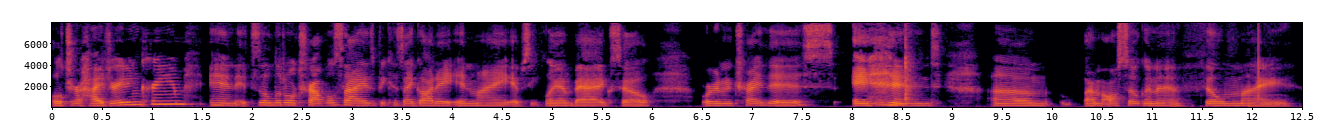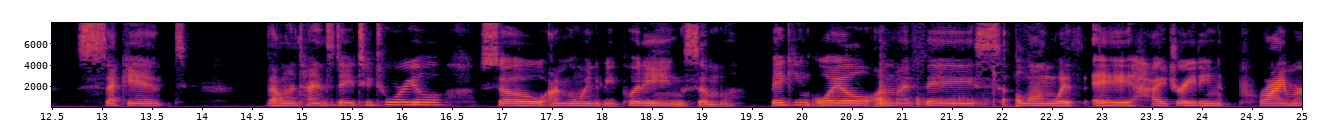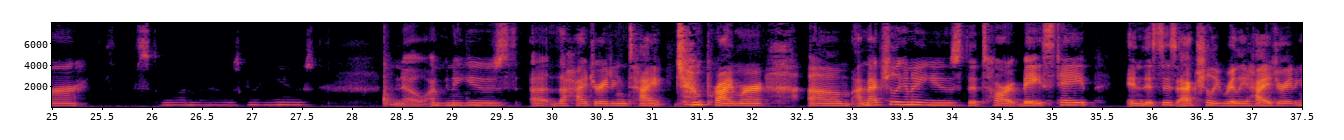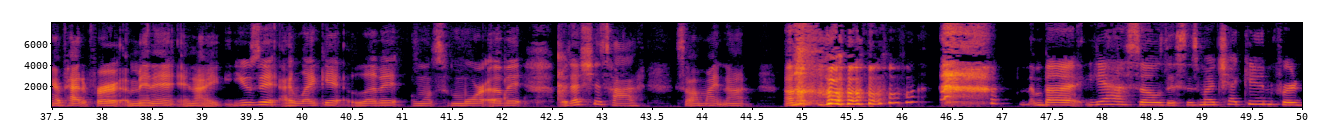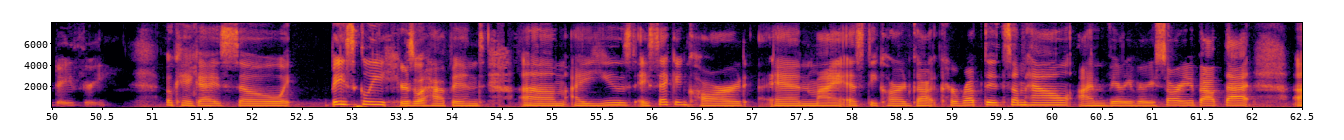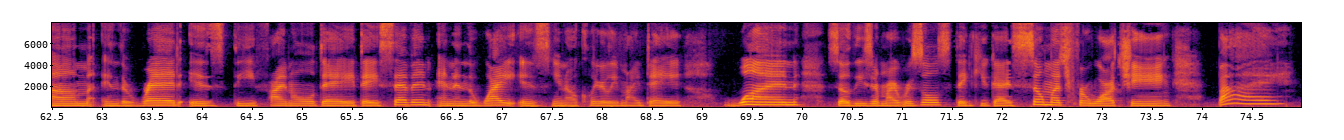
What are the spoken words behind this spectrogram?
Ultra Hydrating Cream. And it's a little travel size because I got it in my Ipsy Glam bag. So we're going to try this. And um, I'm also going to film my second Valentine's Day tutorial. So I'm going to be putting some baking oil on my face along with a hydrating primer. Is the one that I was going to use? No, I'm going to use uh, the hydrating type primer. Um, I'm actually going to use the Tarte base tape and this is actually really hydrating. I've had it for a minute and I use it. I like it. Love it. I want some more of it, but that's just high, so I might not. but yeah, so this is my check-in for day three. Okay, guys, so basically, here's what happened. Um, I used a second card and my SD card got corrupted somehow. I'm very, very sorry about that. Um, in the red is the final day, day seven, and in the white is, you know, clearly my day one. So these are my results. Thank you guys so much for watching. Bye.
